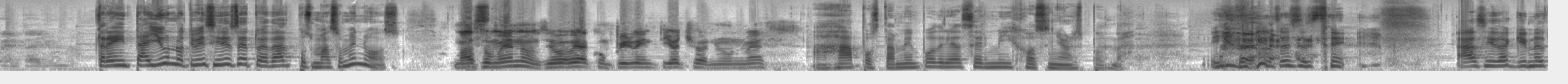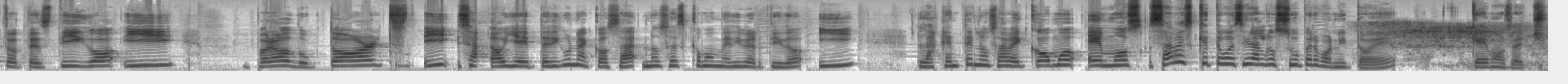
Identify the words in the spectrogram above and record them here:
31. 31, te iba a decir, es de tu edad, pues más o menos. Más o menos, yo voy a cumplir 28 en un mes. Ajá, pues también podría ser mi hijo, señor Esponda. Y entonces, este, ha sido aquí nuestro testigo y productor. Y, oye, te digo una cosa, no sabes cómo me he divertido y la gente no sabe cómo hemos, ¿sabes qué? Te voy a decir algo súper bonito, ¿eh? Que hemos hecho.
